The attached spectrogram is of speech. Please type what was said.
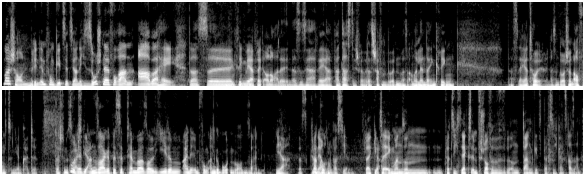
Mal schauen. Mit den Impfungen geht's jetzt ja nicht so schnell voran, aber hey, das äh, kriegen wir ja vielleicht auch noch alle hin. Das ist ja, wäre ja fantastisch, wenn wir das schaffen würden, was andere Länder hinkriegen. Das wäre ja toll, wenn das in Deutschland auch funktionieren könnte. Das stimmt. Es Gut. war ja die Ansage, bis September soll jedem eine Impfung angeboten worden sein. Ja, das kann Mal ja auch noch passieren. Vielleicht gibt's ja. irgendwann so ein plötzlich sechs Impfstoffe und dann geht's plötzlich ganz rasant.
